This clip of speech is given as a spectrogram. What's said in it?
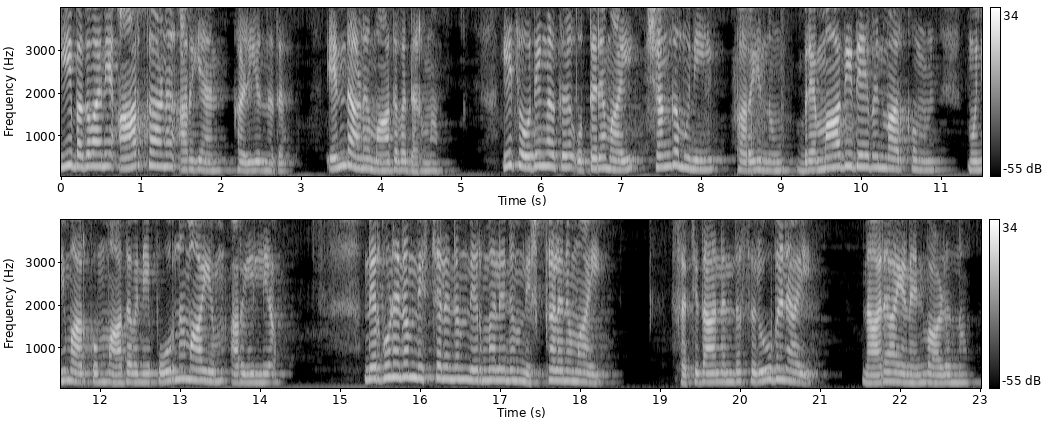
ഈ ഭഗവാനെ ആർക്കാണ് അറിയാൻ കഴിയുന്നത്? എന്താണ് മാധവധർമ്മം? ഈ ചോദ്യങ്ങൾക്ക് ഉത്തരമായി ശംഖമുനി പറയുന്നു ബ്രഹ്മാതിദേവന്മാർക്കും മുനിമാർക്കും മാധവനെ പൂർണമായും അറിയില്ല. നിർഗുണനും നിശ്ചലനും നിർമ്മലനും നിഷ്കളനുമായി സച്ചിദാനന്ദ സ്വരൂപനായി നാരായണൻ വാഴുന്നു.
